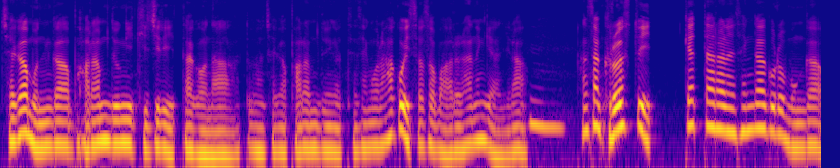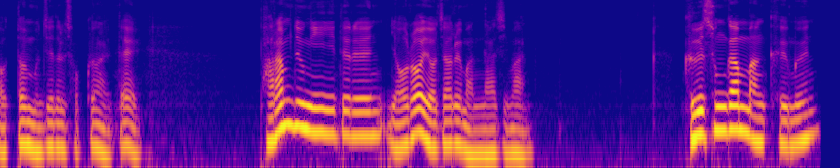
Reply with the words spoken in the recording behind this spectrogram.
제가 뭔가 바람둥이 기질이 있다거나 또는 제가 바람둥이 같은 생활을 하고 있어서 말을 하는 게 아니라 음, 항상 그럴 수도 있겠다라는 생각으로 뭔가 어떤 문제들을 접근할 때 바람둥이들은 여러 여자를 만나지만 그 순간만큼은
